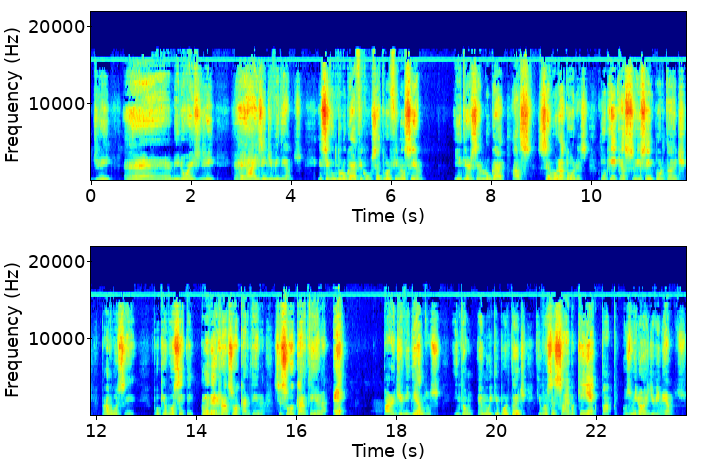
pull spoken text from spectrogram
de é, milhões de reais em dividendos. Em segundo lugar, fica o setor financeiro. E em terceiro lugar, as seguradoras. Por que, que isso é importante para você? Porque você tem que planejar sua carteira. Se sua carteira é para dividendos, então é muito importante que você saiba quem é que paga os melhores dividendos.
